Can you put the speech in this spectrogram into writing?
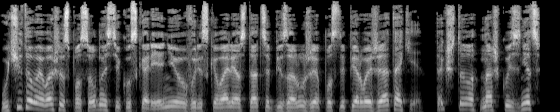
Учитывая ваши способности к ускорению, вы рисковали остаться без оружия после первой же атаки, так что наш кузнец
